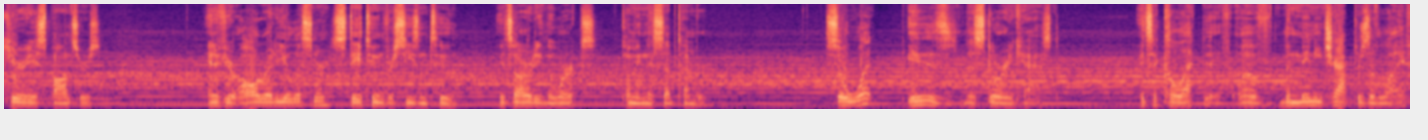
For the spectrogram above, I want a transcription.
curious sponsors. And if you're already a listener, stay tuned for season two. It's already in the works, coming this September. So, what is the Storycast? It's a collective of the many chapters of life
